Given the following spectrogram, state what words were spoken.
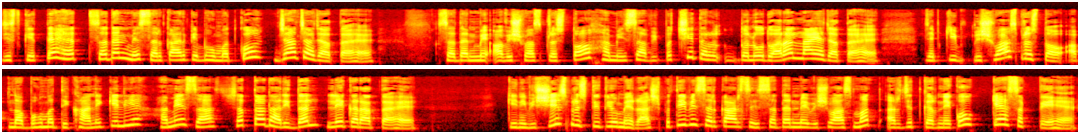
जिसके तहत सदन में सरकार के बहुमत को जांचा जाता है। सदन में अविश्वास प्रस्ताव हमेशा विपक्षी दलों द्वारा लाया जाता है। जबकि विश्वास प्रस्ताव अपना बहुमत दिखाने के लिए हमेशा सत्ताधारी दल लेकर आता है। किन्हीं विशेष परिस्थितियों में राष्ट्रपति भी सरकार से सदन में विश्वास मत अर्जित करने को कह सकते हैं।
